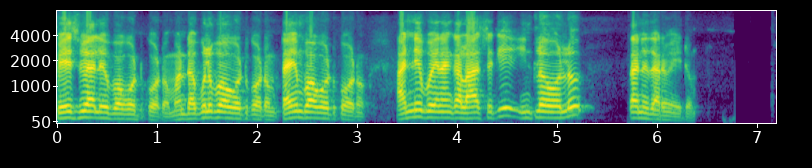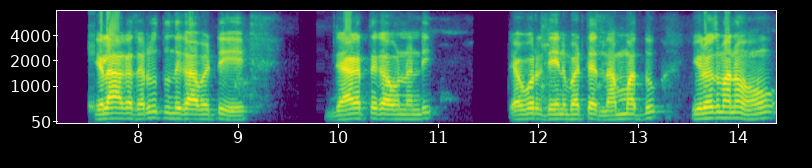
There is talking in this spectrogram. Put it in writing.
ఫేస్ వాల్యూ పోగొట్టుకోవడం మన డబ్బులు పోగొట్టుకోవడం టైం పోగొట్టుకోవడం అన్నీ పోయినాక లాస్ట్కి ఇంట్లో వాళ్ళు దాన్ని ధర వేయటం ఇలాగ జరుగుతుంది కాబట్టి జాగ్రత్తగా ఉండండి. ఎవరు దేని పడితే నమ్మద్దు. ఈరోజు మనం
